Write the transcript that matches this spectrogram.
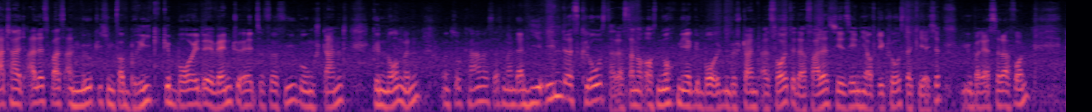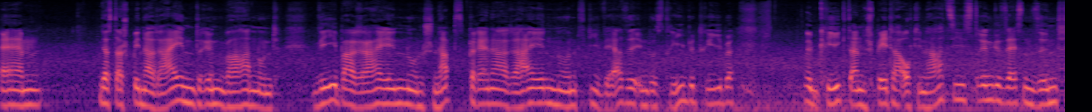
Hat halt alles, was an möglichen Fabrikgebäude eventuell zur Verfügung stand, genommen. Und so kam es, dass man dann hier in das Kloster, das dann noch aus noch mehr Gebäuden bestand, als heute der Fall ist. Wir sehen hier auf die Klosterkirche, die Überreste davon. Ähm, dass da Spinnereien drin waren und Webereien und Schnapsbrennereien und diverse Industriebetriebe. Im Krieg dann später auch die Nazis drin gesessen sind,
